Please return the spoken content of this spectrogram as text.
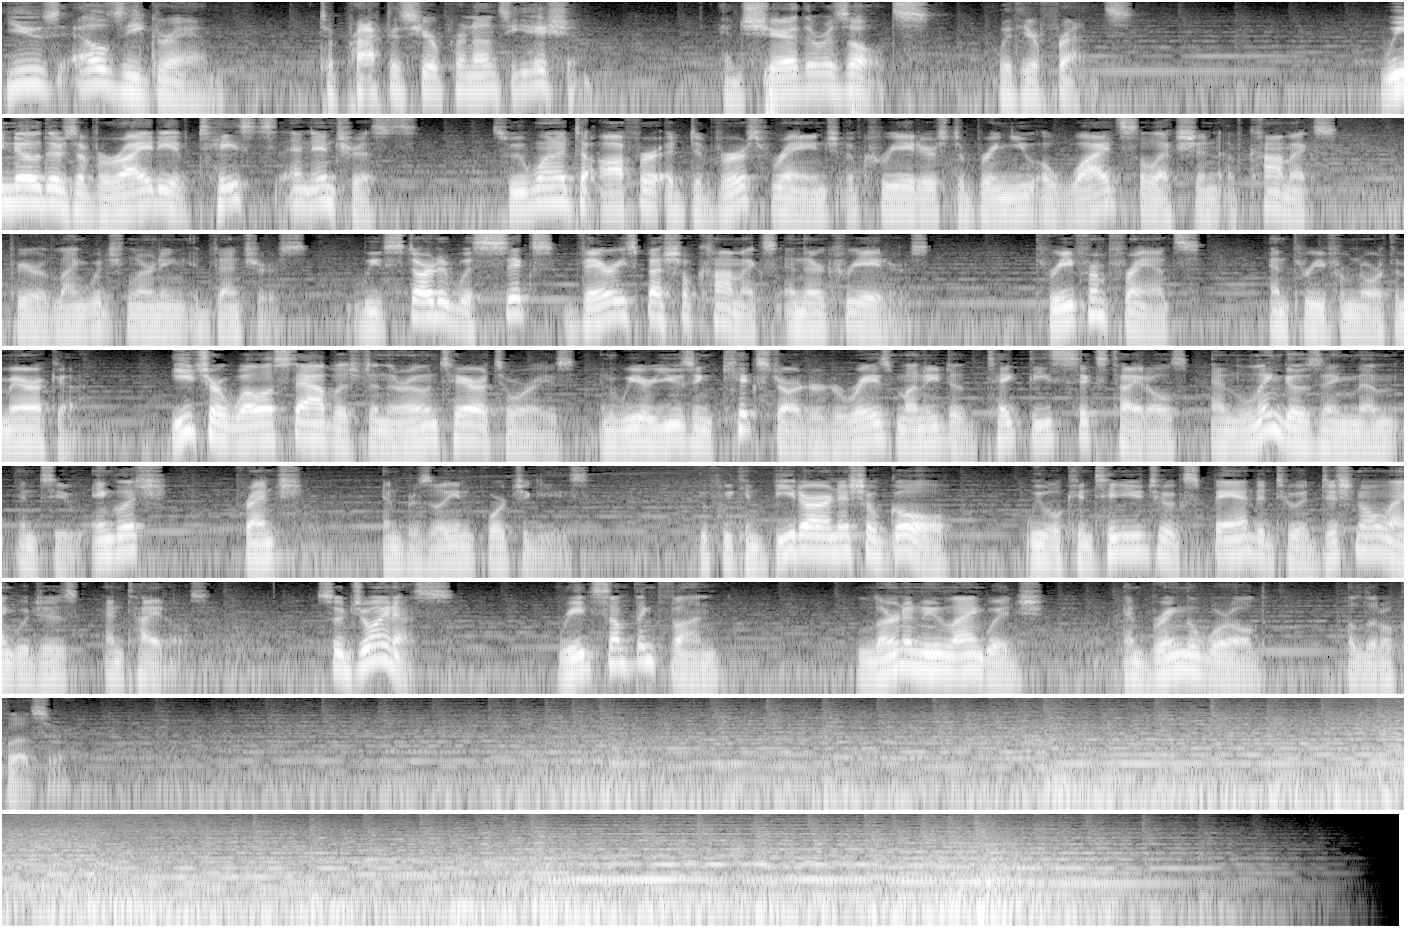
Use LZgram to practice your pronunciation and share the results with your friends. We know there's a variety of tastes and interests, so we wanted to offer a diverse range of creators to bring you a wide selection of comics for your language learning adventures. We've started with six very special comics and their creators three from France and three from North America. Each are well established in their own territories, and we are using Kickstarter to raise money to take these six titles and lingozing them into English, French, and Brazilian Portuguese. If we can beat our initial goal, we will continue to expand into additional languages and titles. So join us, read something fun, learn a new language, and bring the world a little closer.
